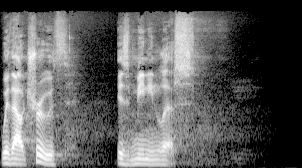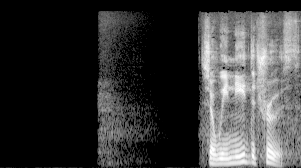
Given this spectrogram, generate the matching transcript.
without truth is meaningless. So we need the truth.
